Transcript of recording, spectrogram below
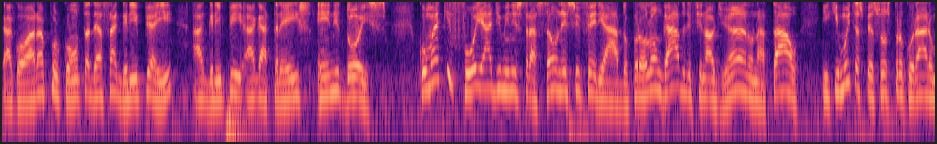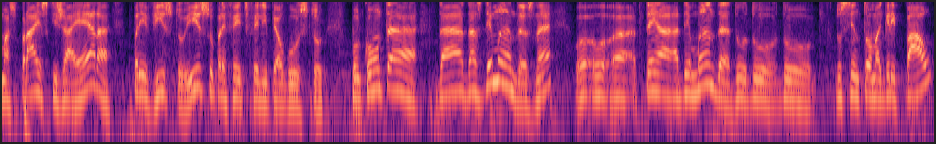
Agora por conta dessa gripe aí, a gripe H3N2. Como é que foi a administração nesse feriado prolongado de final de ano, Natal, e que muitas pessoas procuraram umas praias que já era previsto isso, prefeito Felipe Augusto, por conta da, das demandas, né? O, o, a, tem a, a demanda do, do, do, do sintoma gripal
